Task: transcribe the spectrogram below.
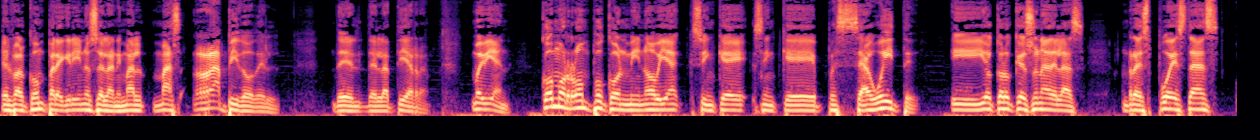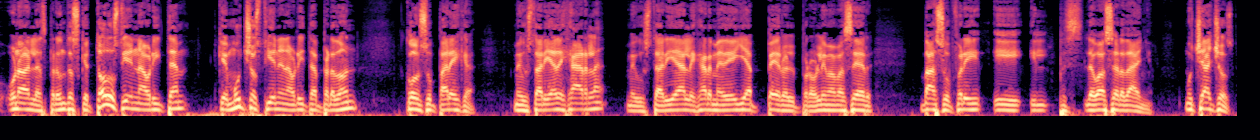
El falcón peregrino es el animal más rápido del, del- de la tierra. Muy bien. ¿Cómo rompo con mi novia sin que, sin que pues, se agüite? Y yo creo que es una de las respuestas, una de las preguntas que todos tienen ahorita, que muchos tienen ahorita, perdón, con su pareja. Me gustaría dejarla, me gustaría alejarme de ella, pero el problema va a ser, va a sufrir y, pues, le va a hacer daño. Muchachos,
